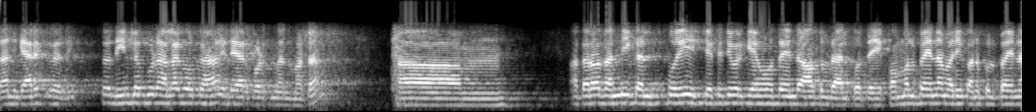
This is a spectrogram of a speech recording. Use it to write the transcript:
దాని క్యారెక్టర్ అది. సో దీంట్లో కూడా అలాగే ఒక ఇది ఏర్పడుతుంది అనమాట ఆ తర్వాత అన్నీ కలిసిపోయి చెట్టు చివరికి ఏమవుతాయంటే ఆకులు రాలిపోతాయి. కొమ్మలపైన మరియు కనుపులపైన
